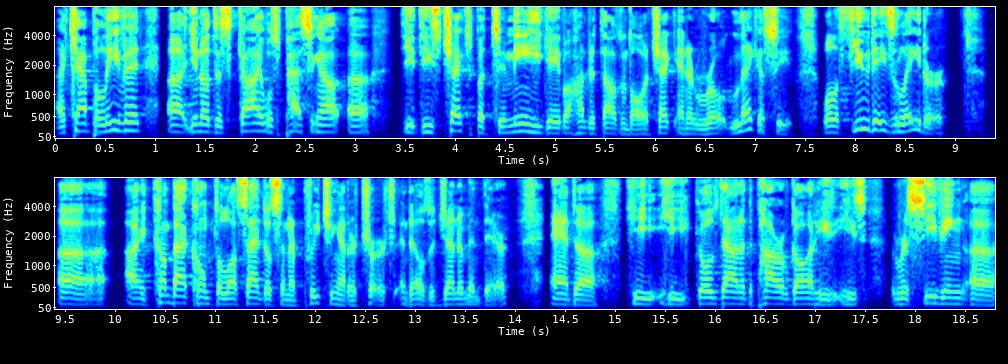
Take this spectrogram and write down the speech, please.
i can't believe it uh, you know this guy was passing out uh, these checks but to me he gave a hundred thousand dollar check and it wrote legacy well a few days later uh, I come back home to Los Angeles and I'm preaching at our church, and there was a gentleman there, and uh, he he goes down in the power of God. He, he's receiving, uh,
